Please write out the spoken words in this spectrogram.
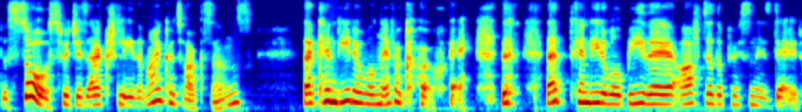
the source, which is actually the mycotoxins, that candida will never go away. that candida will be there after the person is dead.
